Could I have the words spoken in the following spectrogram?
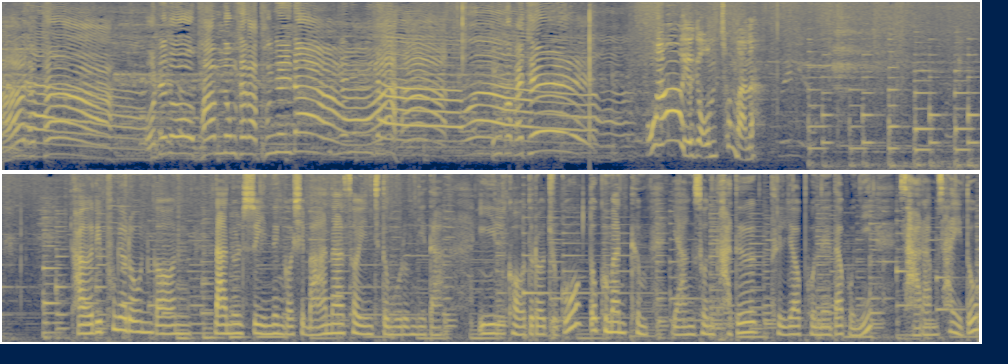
아 좋다. 올해도 밤 농사가 풍년이다. 아, 와. 그리고 파이팅! 와 여기 엄청 많아. 가을이 풍요로운 건 나눌 수 있는 것이 많아서인지도 모릅니다. 일 거들어주고 또 그만큼 양손 가득 들려 보내다 보니 사람 사이도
